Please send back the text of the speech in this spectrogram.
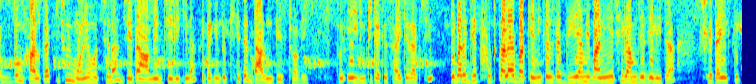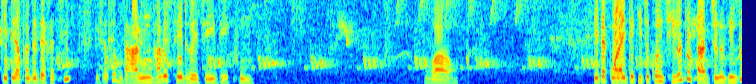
একদম হালকা, কিছুই মনে হচ্ছে না যে এটা আমের জেলি কিনা, এটা কিন্তু খেতে দারুণ টেস্ট হবে। তো এই রুটিটাকে সাইডে রাখছি। এবারে যে ফুড কালার বা কেমিক্যালটা দিয়ে আমি বানিয়েছিলাম যে জেলিটা, সেটাই একটু কেটে আপনাদের দেখাচ্ছি। এটা তো দারুণভাবে সেট হয়েছে, এই দেখুন। ওয়াও এটা কড়াইতে কিছুক্ষণ ছিল তো, তার জন্য কিন্তু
